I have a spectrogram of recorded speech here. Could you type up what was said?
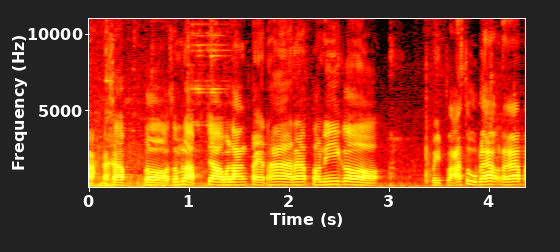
อะนะครับก็สำหรับเจ้าพลัง 85 นะครับ ตอนนี้ก็ปิดฝาสูบแล้วนะครับ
